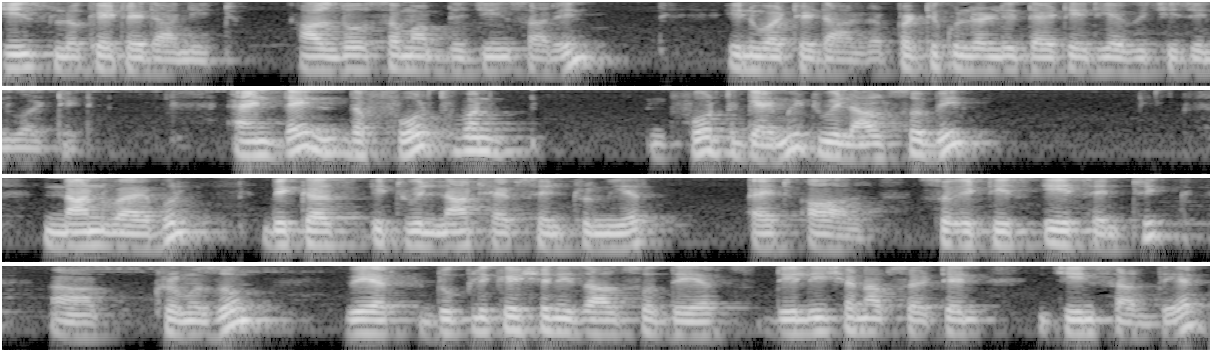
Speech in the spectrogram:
genes located on it although some of the genes are in inverted order particularly that area which is inverted and then the fourth one fourth gamete will also be non-viable because it will not have centromere at all so it is acentric uh, chromosome where duplication is also there, deletion of certain genes are there.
